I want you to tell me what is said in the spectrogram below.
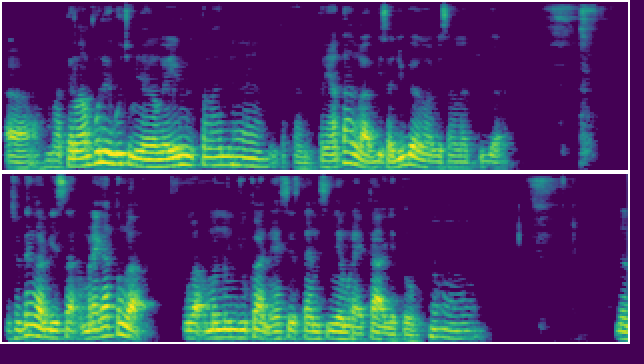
eh matiin lampu nih gue cuma nyalain lilin di tengah nih Hmm. gitu kan ternyata nggak bisa juga nggak bisa ngeliat juga maksudnya nggak bisa mereka tuh nggak nggak menunjukkan eksistensinya mereka gitu Hmm. dan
